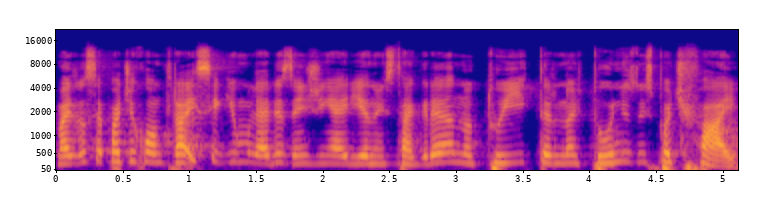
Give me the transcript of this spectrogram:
mas você pode encontrar e seguir Mulheres da Engenharia no Instagram, no Twitter, no iTunes, no Spotify.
